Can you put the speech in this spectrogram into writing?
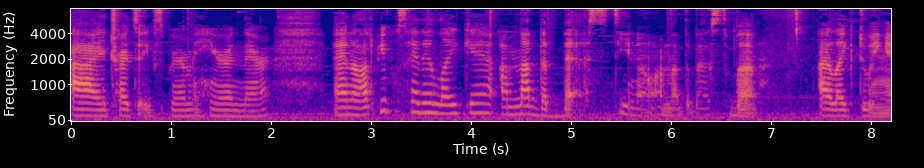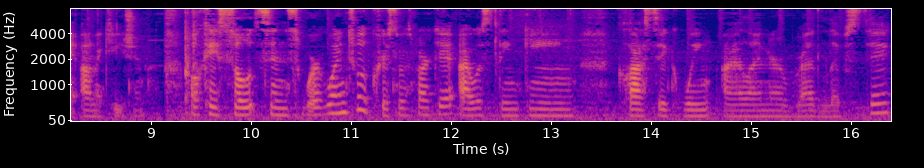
I tried to experiment here and there. And a lot of people say they like it. I'm not the best, you know, I'm not the best, but I like doing it on occasion. Okay, so since we're going to a Christmas market, I was thinking classic wing eyeliner red lipstick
